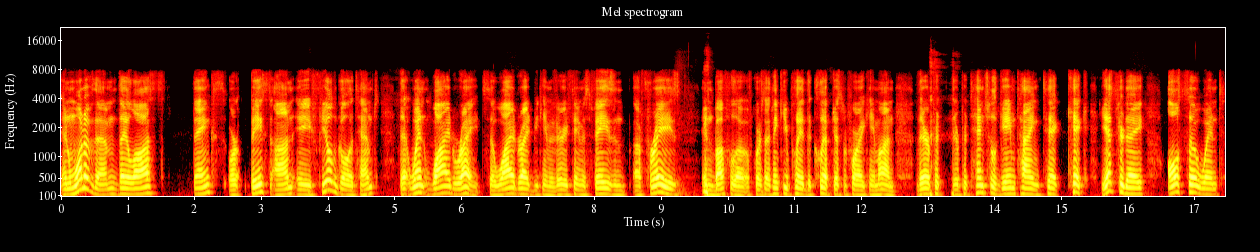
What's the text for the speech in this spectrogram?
And one of them they lost thanks or based on a field goal attempt that went wide right. So wide right became a very famous phase and a phrase in Buffalo. Of course, I think you played the clip just before I came on. Their their potential game tying tick kick yesterday also went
